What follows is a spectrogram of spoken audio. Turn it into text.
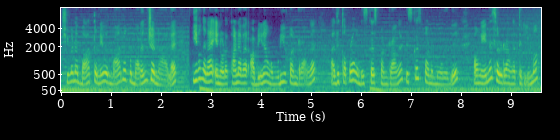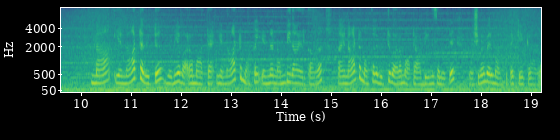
சிவனை பார்த்தோன்னே ஒரு மார்பகம் மறைஞ்சனால இவங்க தான் என்னோட கணவர் அப்படின்னு அவங்க முடிவு பண்ணுறாங்க அதுக்கப்புறம் அவங்க டிஸ்கஸ் பண்ணுறாங்க டிஸ்கஸ் பண்ணும்போது அவங்க என்ன சொல்கிறாங்க தெரியுமா? நான் என் நாட்டை விட்டு வெளியே வர மாட்டேன் என் நாட்டு மக்கள் என்னை நம்பி தான் இருக்காங்க. நான் என் நாட்டு மக்களை விட்டு வர மாட்டேன் அப்படின்னு சொல்லிட்டு என் சிவபெருமான் கிட்ட கேட்குறாங்க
